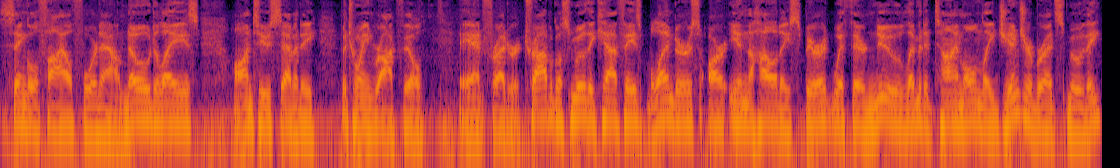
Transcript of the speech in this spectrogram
Single file for now. No delays on 270 between Rockville and Frederick. Tropical Smoothie Cafe's blenders are in the holiday spirit with their new limited time only gingerbread smoothie.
